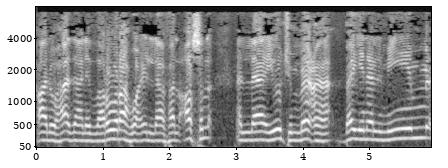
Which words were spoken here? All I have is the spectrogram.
قالوا هذا للضرورة وإلا فالأصل أن لا يجمع بين الميم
